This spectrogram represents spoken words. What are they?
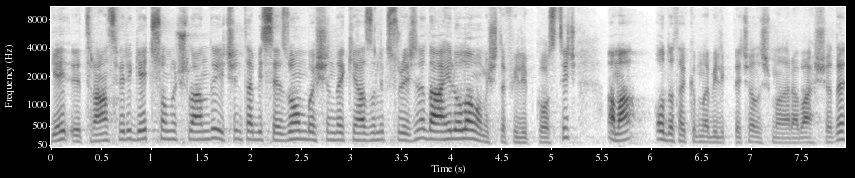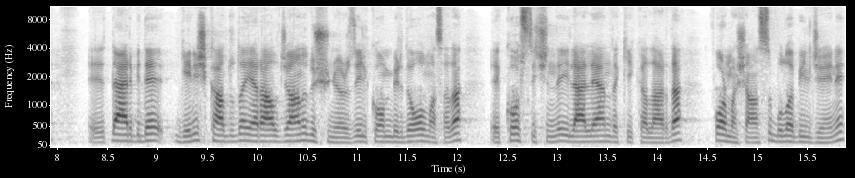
e, transferi geç sonuçlandığı için tabii sezon başındaki hazırlık sürecine dahil olamamıştı Filip Kostic. Ama o da takımla birlikte çalışmalara başladı. E, derbide geniş kadroda yer alacağını düşünüyoruz. İlk 11'de olmasa da e, Kostic'in de ilerleyen dakikalarda forma şansı bulabileceğini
